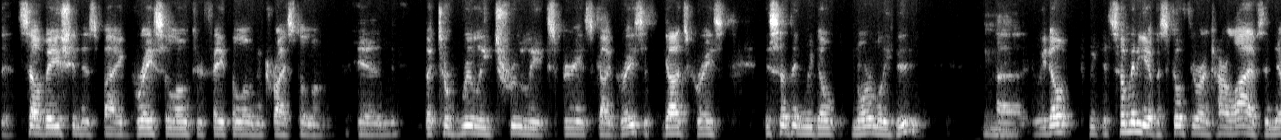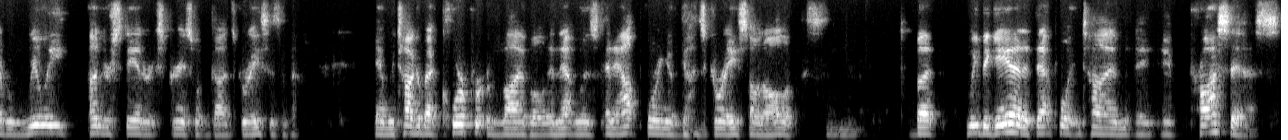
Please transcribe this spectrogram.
that salvation is by grace alone, through faith alone, in Christ alone. And but to really truly experience God grace, God's grace is something we don't normally do. Mm. Uh, we don't. We, so many of us go through our entire lives and never really understand or experience what God's grace is about. And we talk about corporate revival, and that was an outpouring of God's grace on all of us. Mhm. But we began at that point in time a, a process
